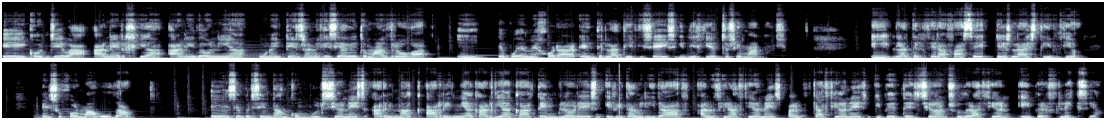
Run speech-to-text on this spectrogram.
eh, conlleva anergia, anedonia, una intensa necesidad de tomar droga y que puede mejorar entre las 16 y 18 semanas. Y la tercera fase es la extinción. En su forma aguda, eh, se presentan convulsiones, arritmia, cardíaca, temblores, irritabilidad, alucinaciones, palpitaciones, hipertensión, sudoración e hiperflexia.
